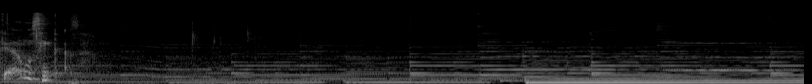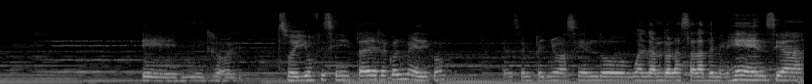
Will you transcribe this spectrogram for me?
quedamos en casa. Eh, soy oficinista de récord médico, me desempeño haciendo, guardando las salas de emergencia,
